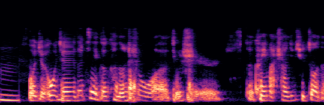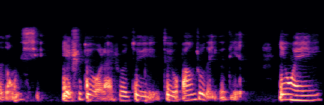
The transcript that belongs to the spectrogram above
嗯，我觉我觉得这个可能是我就是可以马上就去做的东西，也是对我来说最最有帮助的一个点，因为。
